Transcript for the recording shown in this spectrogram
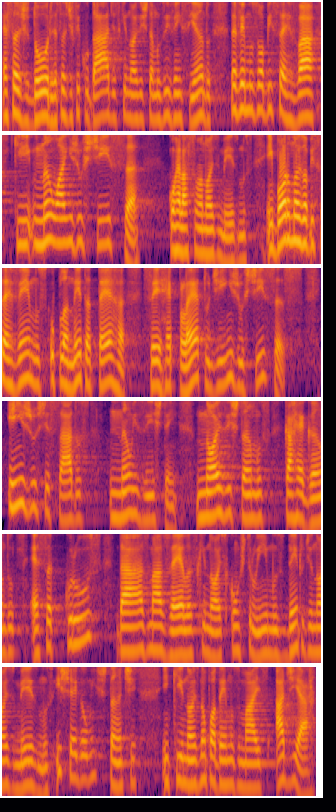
essas dores, essas dificuldades que nós estamos vivenciando, devemos observar que não há injustiça com relação a nós mesmos. Embora nós observemos o planeta Terra ser repleto de injustiças, injustiçados não existem. Nós estamos carregando essa cruz das mazelas que nós construímos dentro de nós mesmos e chega o um instante em que nós não podemos mais adiar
